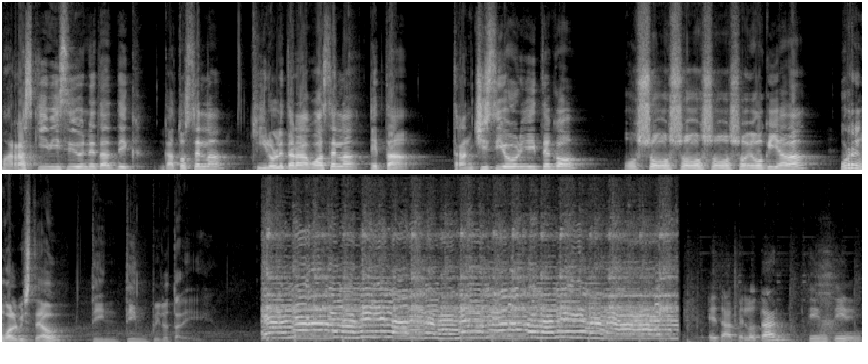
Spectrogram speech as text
marrazki bizi duenetatik gatozela, kiroletara goazela, eta trantsizio hori egiteko oso oso oso oso egokia da, urrengo albiste hau. Tintin pilotari. Eta pelotan, tintin.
